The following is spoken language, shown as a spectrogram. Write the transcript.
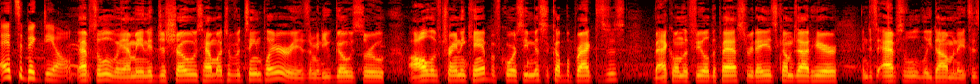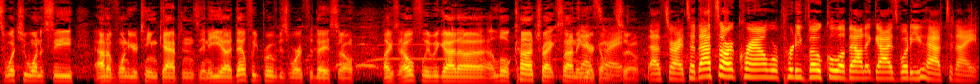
it's a big deal. Absolutely. I mean, it just shows how much of a team player he is. I mean, he goes through all of training camp. Of course, he missed a couple practices. Back on the field the past three days, comes out here and just absolutely dominates. It's what you want to see out of one of your team captains, and he uh, definitely proved his worth today. So, like I said, hopefully we got a, a little contract signing here coming right. soon. That's right. So that's our crown. We're pretty vocal about it, guys. What do you have tonight?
